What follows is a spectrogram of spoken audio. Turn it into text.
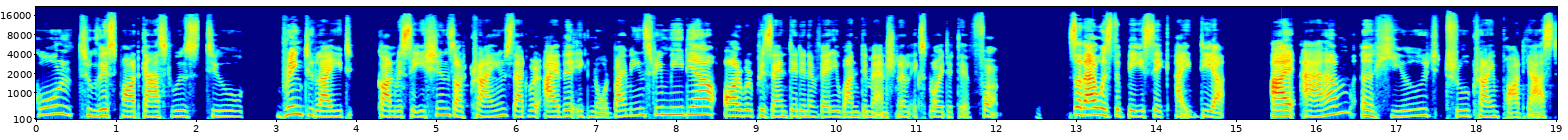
goal through this podcast was to bring to light conversations or crimes that were either ignored by mainstream media or were presented in a very one dimensional exploitative form. So that was the basic idea. I am a huge true crime podcast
